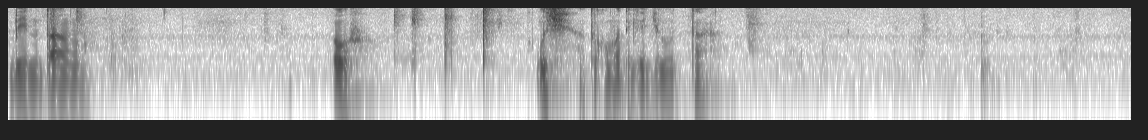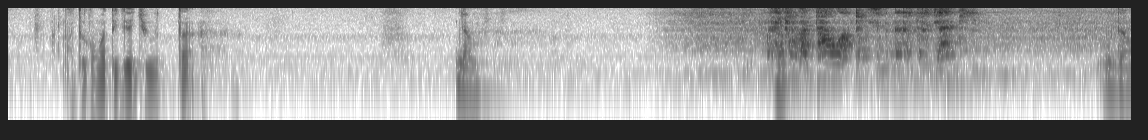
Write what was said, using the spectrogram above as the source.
Bintang Oh. Wih, 1,3 juta. 1,3 juta. Dam. Mereka nggak tahu apa yang sebenarnya terjadi. Udah.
